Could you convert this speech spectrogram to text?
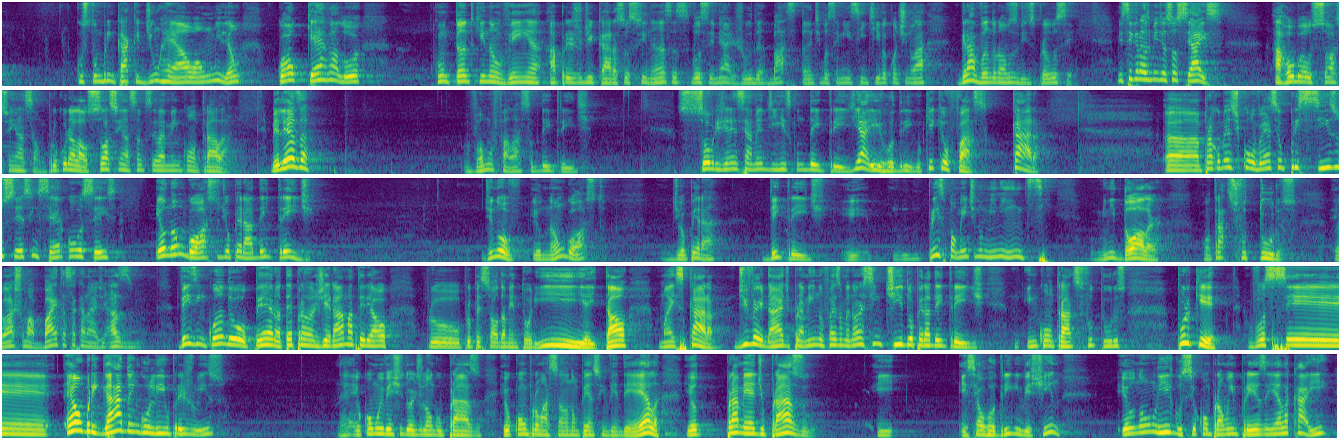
Costumo brincar que de um real a um milhão, qualquer valor, contanto que não venha a prejudicar as suas finanças, você me ajuda bastante, você me incentiva a continuar gravando novos vídeos para você. Me siga nas mídias sociais, arroba o Sócio em Ação. Procura lá, o Sócio em Ação, que você vai me encontrar lá. Beleza? Vamos falar sobre day trade. Sobre gerenciamento de risco no day trade. E aí, Rodrigo, o que, que eu faço? Cara, uh, ah, para começo de conversa, eu preciso ser sincero com vocês. Eu não gosto de operar day trade. De novo, eu não gosto de operar day trade. E, principalmente no mini índice, o mini dólar, contratos futuros. Eu acho uma baita sacanagem. Às de vez em quando eu opero até para gerar material pro, pro pessoal da mentoria e tal, mas cara, de verdade, para mim não faz o menor sentido operar day trade em contratos futuros. Por quê? Você é obrigado a engolir o prejuízo? Eu, como investidor de longo prazo, eu compro uma ação, não penso em vender ela. Eu, para médio prazo, e esse é o Rodrigo investindo, eu não ligo se eu comprar uma empresa e ela cair,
